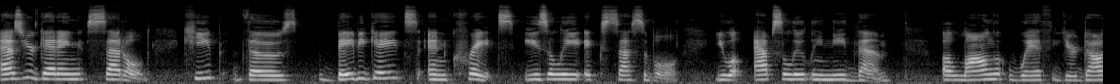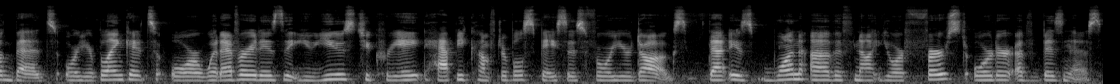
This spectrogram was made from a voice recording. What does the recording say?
as you're getting settled, keep those baby gates and crates easily accessible. You will absolutely need them. along with your dog beds or your blankets or whatever it is that you use to create happy, comfortable spaces for your dogs. That is one of, if not your first order of business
